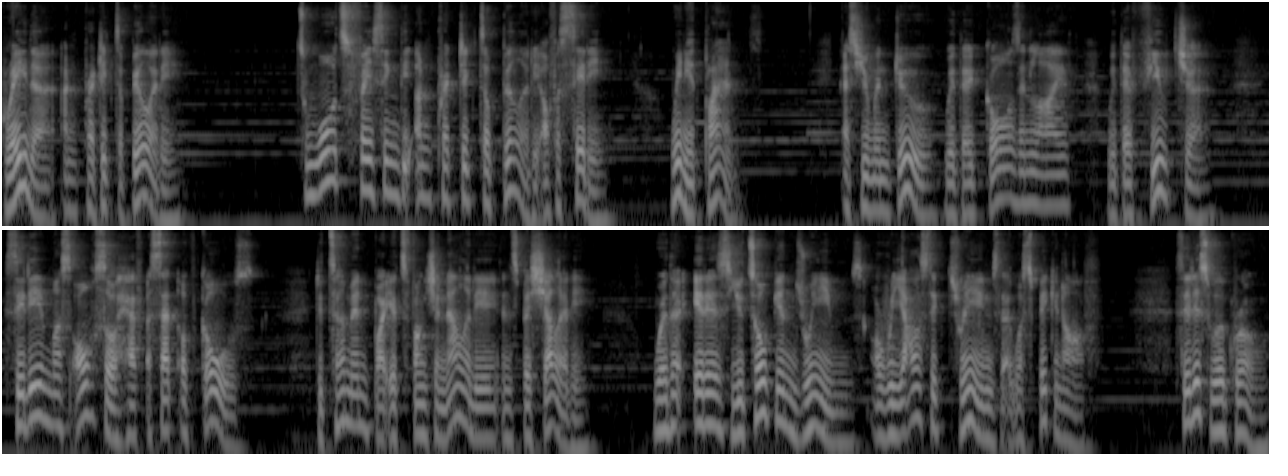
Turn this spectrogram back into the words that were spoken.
greater unpredictability. Towards facing the unpredictability of a city, we need plans. As humans do with their goals in life, with their future, city must also have a set of goals, determined by its functionality and speciality. Whether it is utopian dreams or realistic dreams that we're speaking of, cities will grow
